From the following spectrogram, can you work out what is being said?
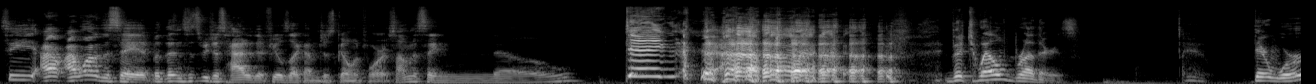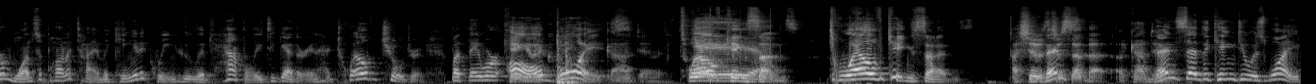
See, I, I wanted to say it, but then since we just had it, it feels like I'm just going for it. So I'm gonna say no. Ding! the Twelve Brothers. There were once upon a time a king and a queen who lived happily together and had twelve children, but they were King all boys. God damn it! Twelve Yeah, king's yeah. sons. Twelve king's sons. I should have Then- just said that. Oh, God damn. Then it. said the king to his wife,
